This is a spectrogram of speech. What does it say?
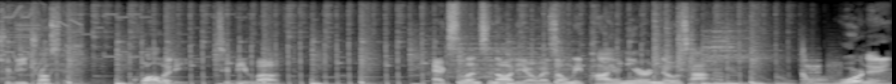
to be trusted, quality to be loved. Excellence in audio as only Pioneer knows how. Warning!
